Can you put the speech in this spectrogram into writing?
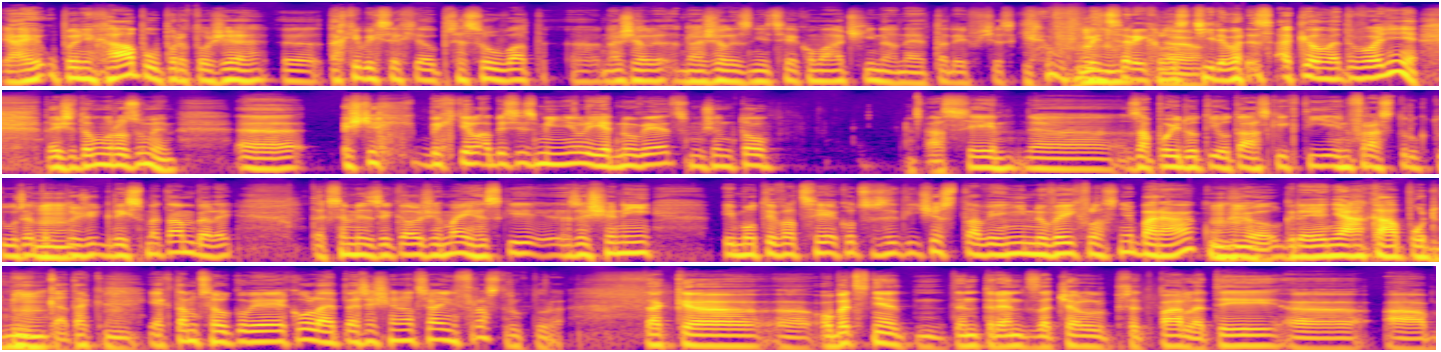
Já je úplně chápu, protože e, taky bych se chtěl přesouvat e, na, žele, na železnici, jako má Čína, ne tady v České republice mm-hmm, rychlostí jo. 90 km v hodině. Takže tomu rozumím. E, ještě bych chtěl, aby si zmínil jednu věc, můžem to asi e, zapojit do té otázky k té infrastruktuře, hmm. protože když jsme tam byli, tak jsem mi říkal, že mají hezky řešený i motivaci, jako co se týče stavění nových vlastně baráků, mm-hmm. jo, kde je nějaká podmínka. Mm-hmm. Tak jak tam celkově jako lépe řešena třeba infrastruktura? Tak uh, obecně ten trend začal před pár lety uh, a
